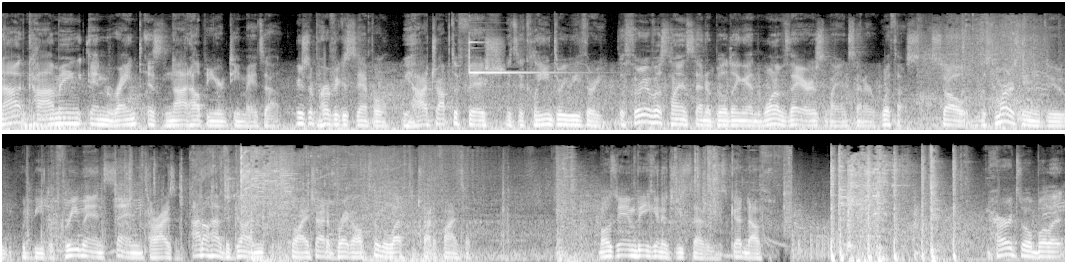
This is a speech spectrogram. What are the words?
Not calming in ranked is not helping your teammates out. Here's a perfect example. We hot dropped a fish. It's a clean 3v3. The three of us land center building and one of theirs land center with us. So the smartest thing to do would be to three man send Horizon. I don't have the guns, so I try to break off to the left to try to find something. Mosaic beacon at G7 is good enough. Heard to a bullet.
